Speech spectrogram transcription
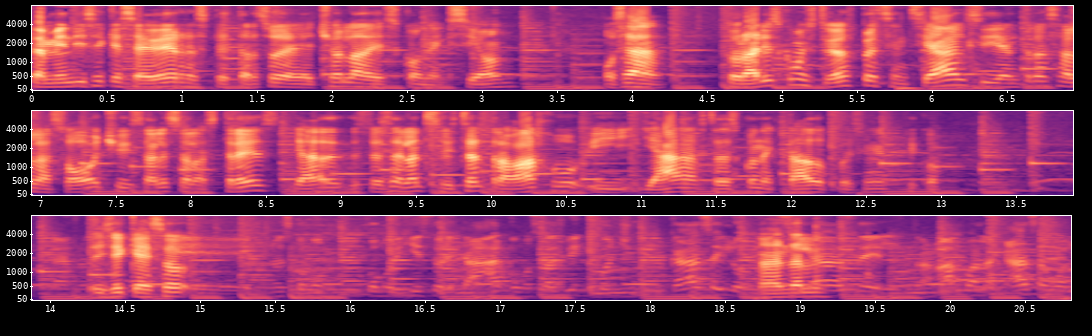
También dice que se debe respetar su derecho a la desconexión. O sea, tu horario es como si estuvieras presencial. Si entras a las 8 y sales a las 3, ya después adelante saliste al trabajo y ya estás desconectado, pues, ¿sí me explico? O sea, no Dice que eso- No es como, como dijiste ahorita, ah, como estás bien concha en tu casa y lo que del trabajo a la casa o así, este,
